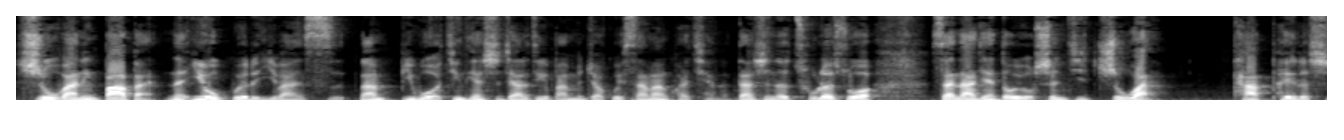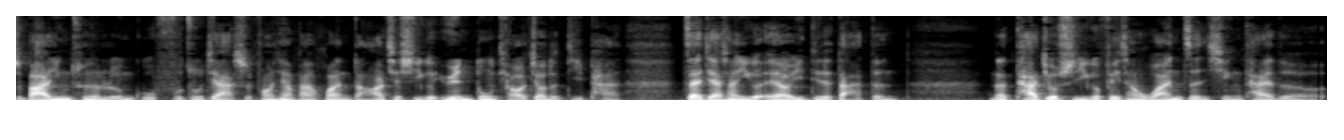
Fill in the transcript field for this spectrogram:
十五万零八百，那又贵了一万四，那比我今天试驾的这个版本就要贵三万块钱了。但是呢，除了说三大件都有升级之外，它配了十八英寸的轮毂，辅助驾驶，方向盘换挡，而且是一个运动调教的底盘，再加上一个 LED 的大灯，那它就是一个非常完整形态的。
